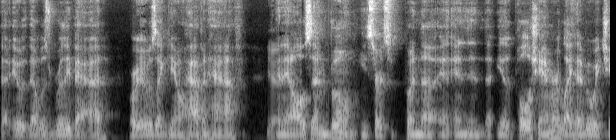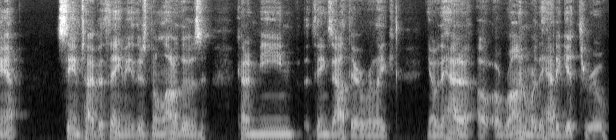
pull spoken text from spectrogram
that it, that was really bad, where it was like you know half and half, Yeah. and then all of a sudden, boom, he starts putting the and, and then the, you know the Polish Hammer, light heavyweight champ, same type of thing. I mean, there's been a lot of those kind of mean things out there where like you know they had a, a, run where they had to get through,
